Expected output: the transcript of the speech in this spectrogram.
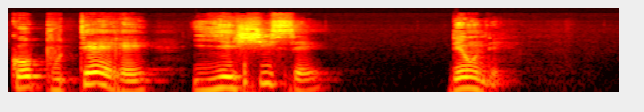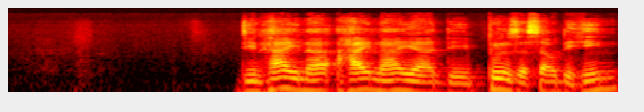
că o putere ieșise de unde? din haina, haina aia de pânză sau de hin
